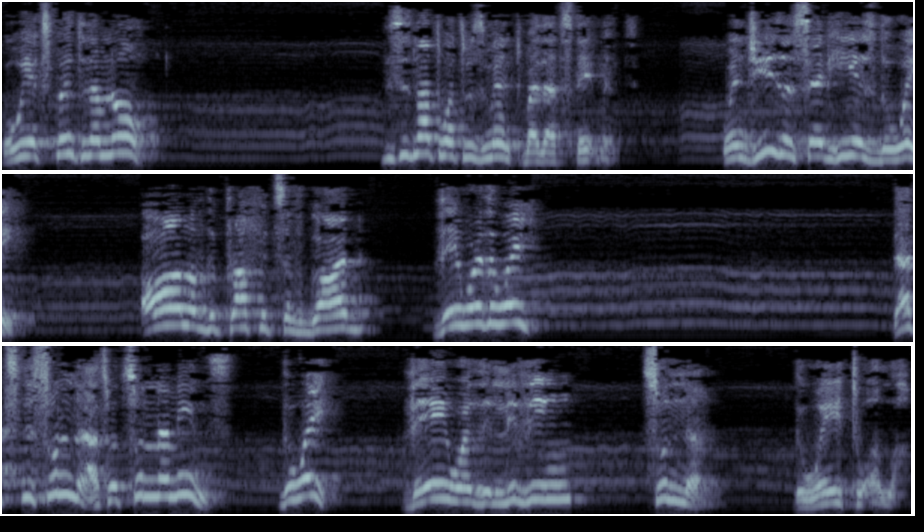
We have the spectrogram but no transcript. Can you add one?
But we explain to them, no. This is not what was meant by that statement. When Jesus said He is the way, all of the prophets of God, they were the way. That's the sunnah. That's what sunnah means. The way. They were the living sunnah. The way to Allah.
